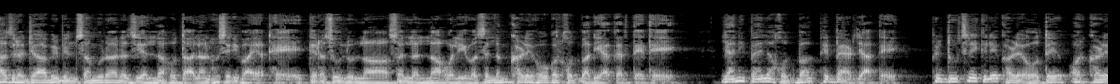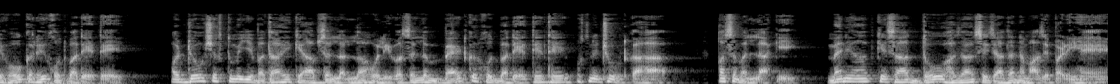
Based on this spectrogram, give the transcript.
حضرت جابر بن سمورہ رضی اللہ تعالیٰ عنہ سے روایت ہے کہ رسول اللہ صلی اللہ علیہ وسلم کھڑے ہو کر خطبہ دیا کرتے تھے۔ یعنی پہلا خطبہ پھر بیٹھ جاتے، پھر دوسرے کے لیے کھڑے ہوتے اور کھڑے ہو کر ہی خطبہ دیتے۔ اور جو شخص تمہیں یہ بتائے کہ آپ صلی اللہ علیہ وسلم بیٹھ کر خطبہ دیتے تھے، اس نے جھوٹ کہا۔ قسم اللہ کی، میں نے آپ کے ساتھ دو ہزار سے زیادہ نمازیں پڑھی ہیں۔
